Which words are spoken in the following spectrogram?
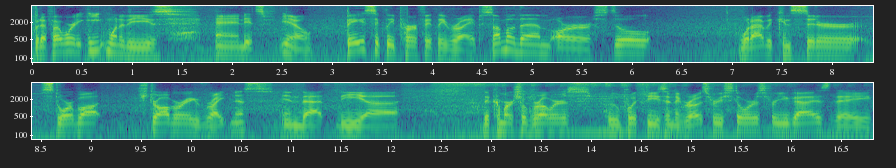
But if I were to eat one of these and it's, you know, basically perfectly ripe, some of them are still what I would consider store-bought strawberry ripeness in that the uh, the commercial growers who put these in the grocery stores for you guys, they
